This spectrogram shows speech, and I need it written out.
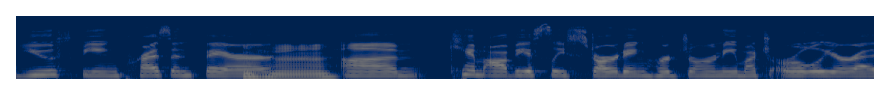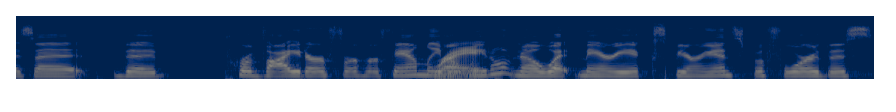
youth being present there mm-hmm. um kim obviously starting her journey much earlier as a the provider for her family right. but we don't know what mary experienced before this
